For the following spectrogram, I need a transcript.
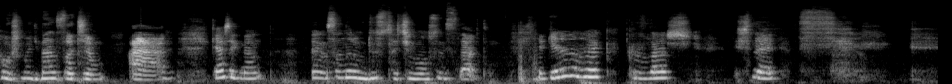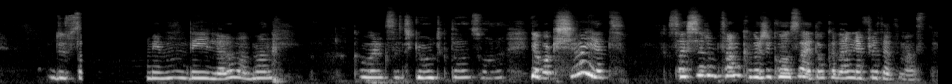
hoşuma giden saçım. Aa, gerçekten e, sanırım düz saçım olsun isterdim. Ya, genel olarak kızlar işte düz saç memnun değiller ama ben kıvırcık saçı gördükten sonra ya bak şayet saçlarım tam kıvırcık olsaydı o kadar nefret etmezdim.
